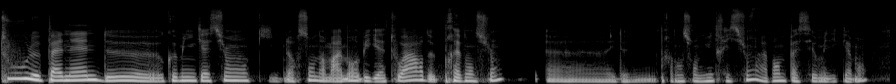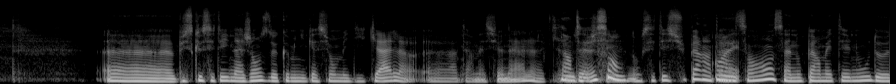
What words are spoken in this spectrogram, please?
tout le panel de communication qui leur sont normalement obligatoires, de prévention euh, et de prévention de nutrition avant de passer aux médicaments. Euh, puisque c'était une agence de communication médicale euh, internationale. C'est intéressant. achetait. Donc c'était super intéressant. Ça nous permettait, nous, de,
